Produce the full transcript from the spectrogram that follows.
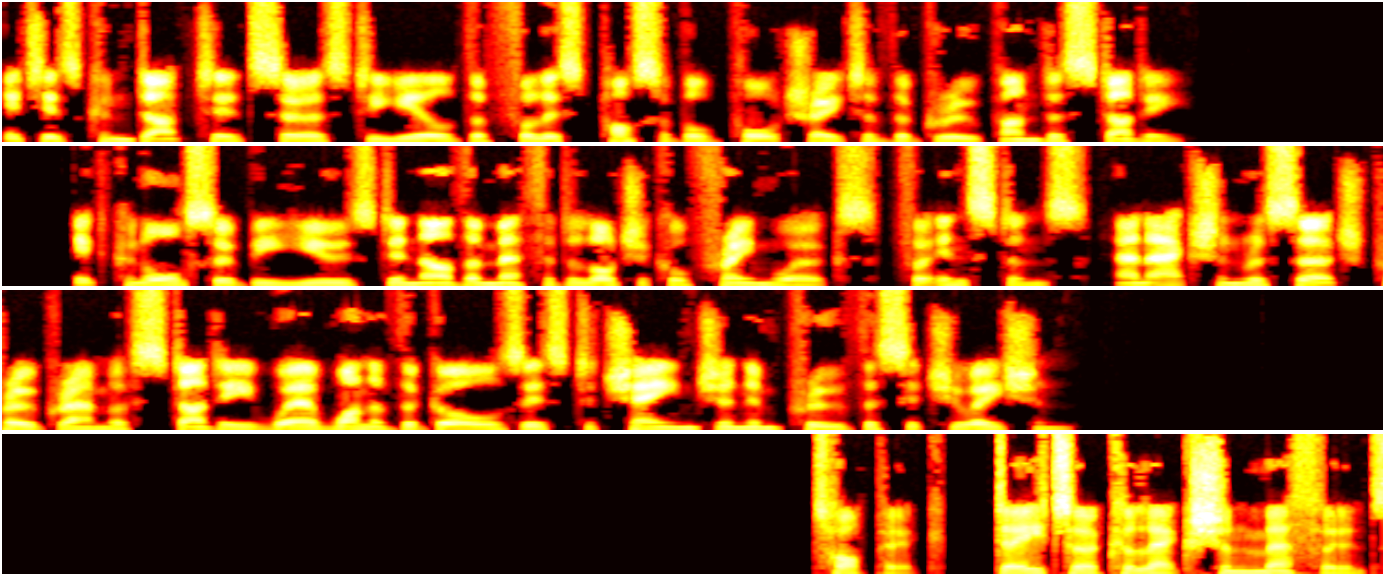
It is conducted so as to yield the fullest possible portrait of the group under study. It can also be used in other methodological frameworks, for instance, an action research program of study where one of the goals is to change and improve the situation. Topic: Data collection methods.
